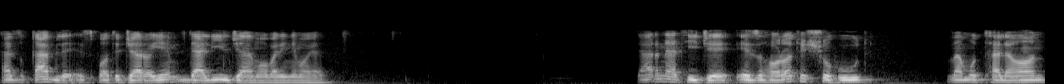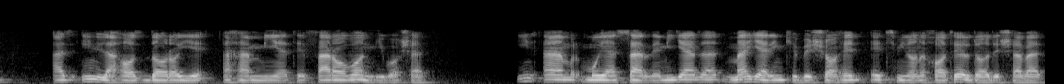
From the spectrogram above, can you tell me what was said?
از قبل اثبات جرایم دلیل جمع آوری نماید. در نتیجه اظهارات شهود و مطلعان از این لحاظ دارای اهمیت فراوان می باشد این امر میسر نمی گردد مگر اینکه به شاهد اطمینان خاطر داده شود.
